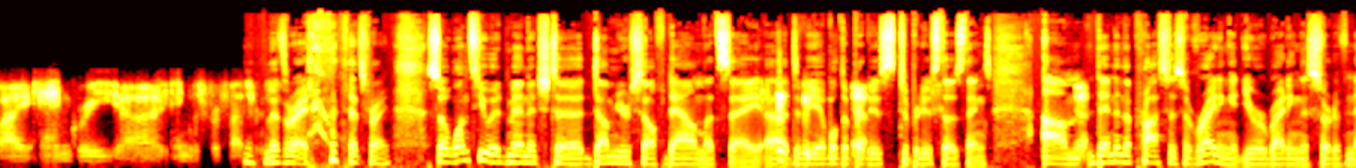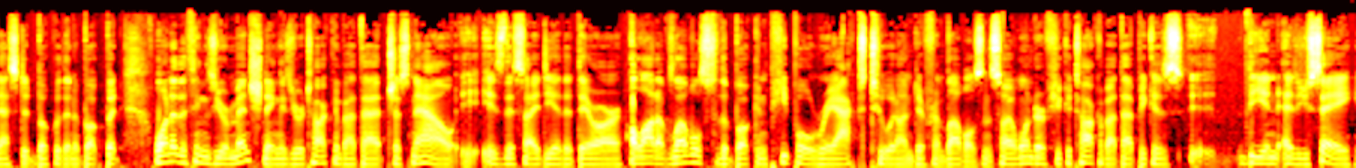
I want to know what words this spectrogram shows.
by angry uh, English professors. That's right. That's right. So once you had managed to dumb yourself down, let's say, uh, to be able to Yeah. produce to produce those things, um, Yeah. then in the process of writing it, you were writing this sort of nested book within a book. But one of the things you were mentioning, as you were talking about that just now, is this idea that there are a lot of levels to the book and people react to it on different levels. And so I wonder if you could talk about that because uh, the as you say,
